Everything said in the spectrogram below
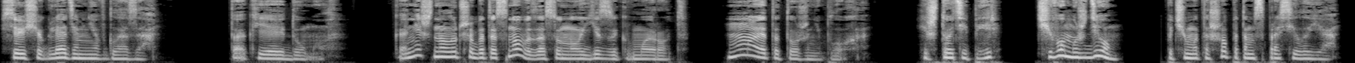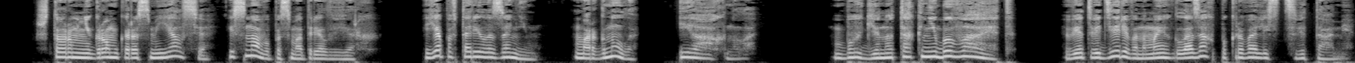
все еще глядя мне в глаза. Так я и думал. Конечно, лучше бы ты снова засунул язык в мой рот. Но это тоже неплохо. И что теперь? Чего мы ждем? Почему-то шепотом спросила я. Шторм негромко рассмеялся и снова посмотрел вверх. Я повторила за ним, моргнула и ахнула. «Боги, но так не бывает!» Ветви дерева на моих глазах покрывались цветами.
